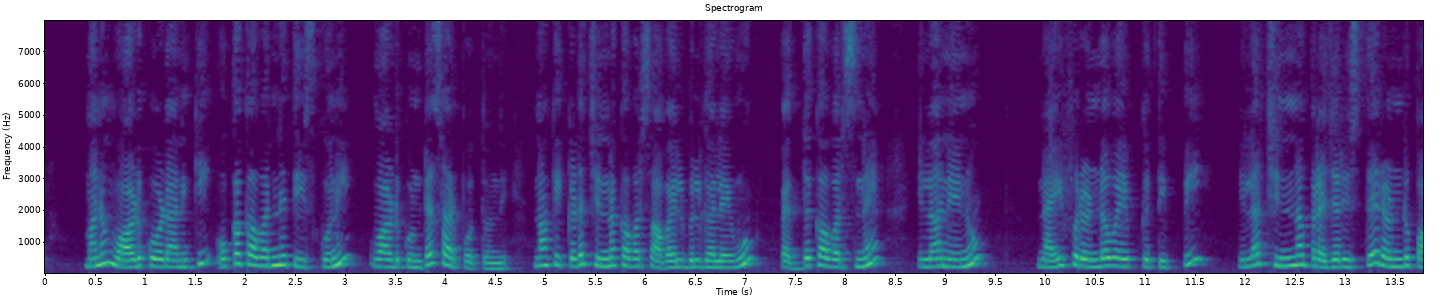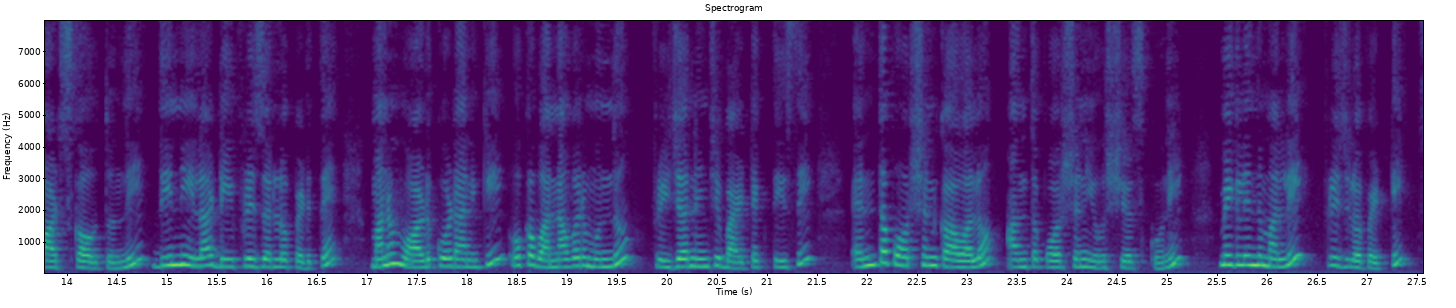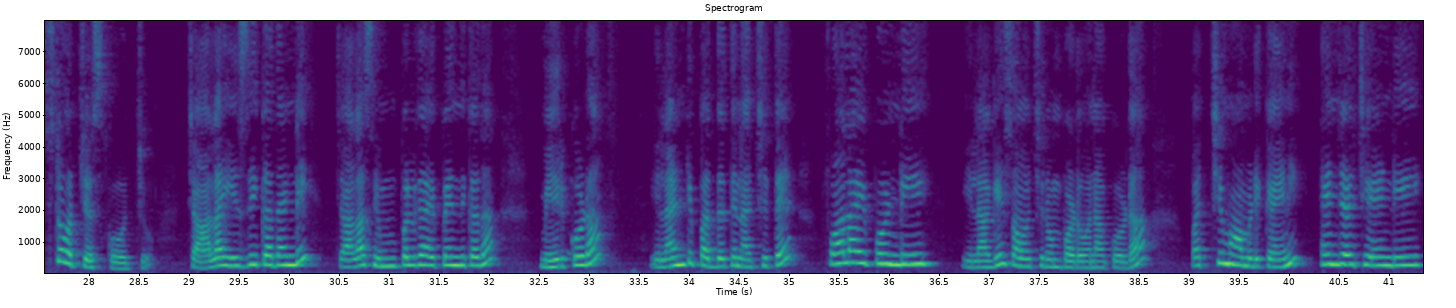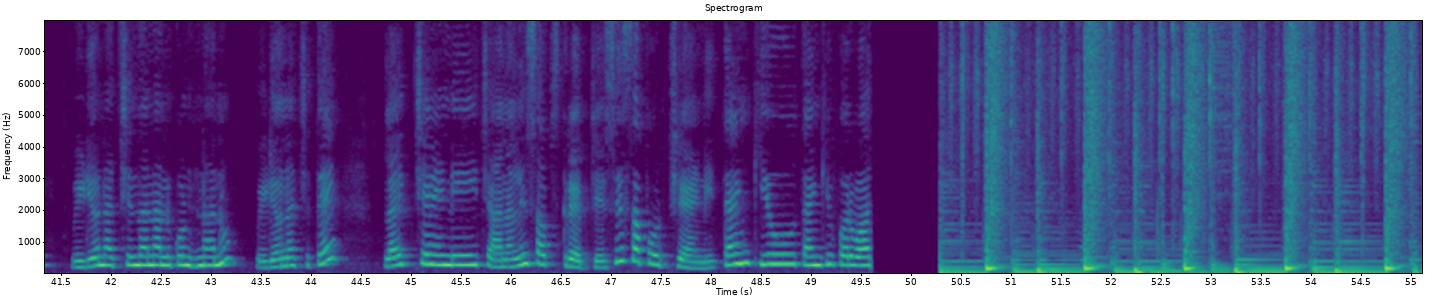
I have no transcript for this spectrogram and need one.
మనం వాడుకోవడానికి ఒక కవర్ని తీసుకొని వాడుకుంటే సరిపోతుంది. నాకు ఇక్కడ చిన్న కవర్స్ అవైలబుల్గా లేవు. పెద్ద కవర్స్నే ఇలా నేను నైఫ్ రెండో వైపుకి తిప్పి ఇలా చిన్న ప్రెజర్ ఇస్తే రెండు పార్ట్స్గా అవుతుంది. దీన్ని ఇలా డీప్ ఫ్రీజర్లో పెడితే మనం వాడుకోవడానికి ఒక వన్ అవర్ ముందు ఫ్రీజర్ నుంచి బయటకు తీసి ఎంత పోర్షన్ కావాలో అంత పోర్షన్ యూస్ చేసుకొని మిగిలింది మళ్ళీ ఫ్రిడ్జ్లో పెట్టి స్టోర్ చేసుకోవచ్చు. చాలా ఈజీ కదండి? చాలా సింపుల్గా అయిపోయింది కదా? మీరు కూడా ఇలాంటి పద్ధతి నచ్చితే ఫాలో అయిపోండి. ఇలాగే సంవత్సరం పొడవునా కూడా పచ్చి మామిడికాయని ఎంజాయ్ చేయండి. వీడియో నచ్చిందని అనుకుంటున్నాను. వీడియో నచ్చితే లైక్ చేయండి. ఛానల్ని సబ్స్క్రైబ్ చేసి సపోర్ట్ చేయండి. Thank you. Thank you for watching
